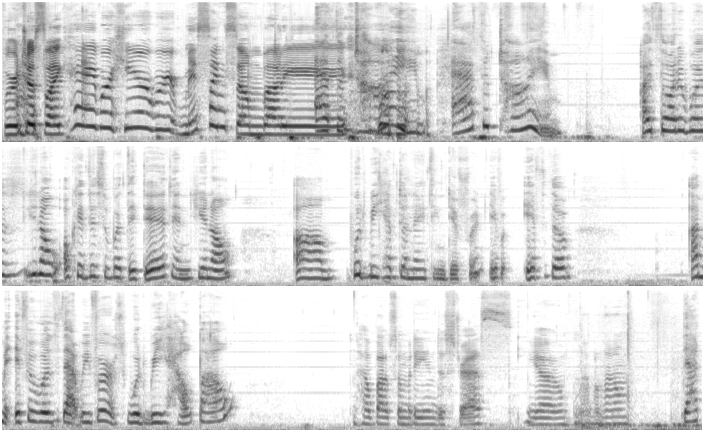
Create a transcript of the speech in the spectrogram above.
We were just like, hey, we're here. We're missing somebody. at the time, at the time, I thought it was, you know, okay, this is what they did, and you know, um, would we have done anything different if if the, I mean, if it was that reverse, would we help out? Help out somebody in distress? Yeah, I don't know. That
